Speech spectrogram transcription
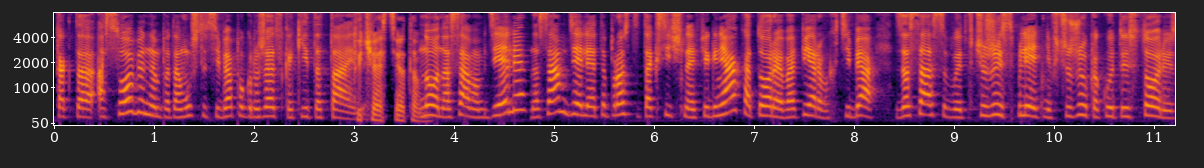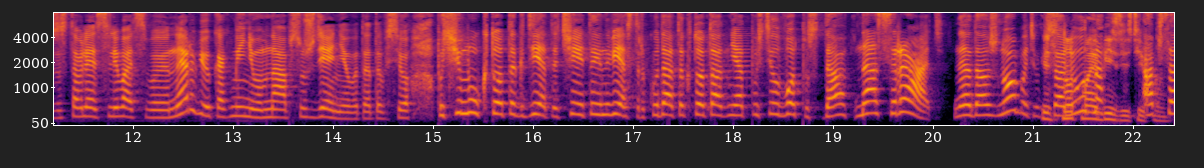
как-то особенным, потому что тебя погружают в какие-то тайны. Ты часть этого. Но на самом деле, на самом деле это просто токсичная фигня, которая, во-первых, тебя засасывает в чужие сплетни, в чужую какую-то историю, заставляет сливать свою энергию, как минимум на обсуждение вот этого всего. Почему кто-то где-то, чей-то инвестор, куда-то кто-то не отпустил в отпуск? Да насрать! Не должно быть абсолютно busy, типа. Абсолютно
